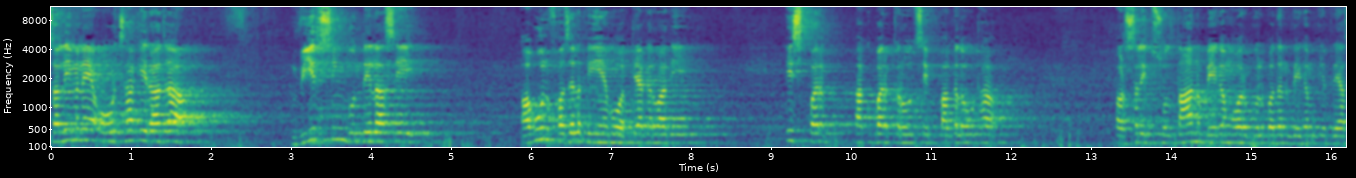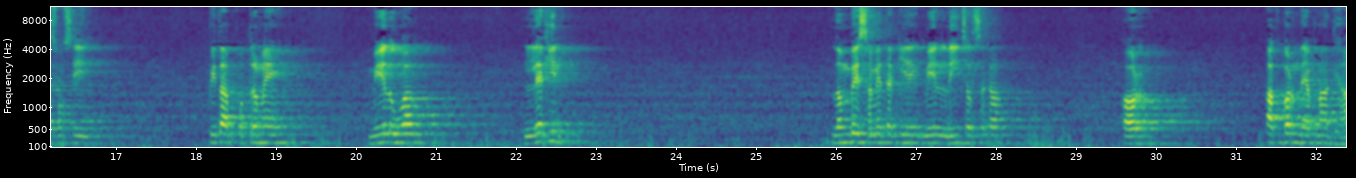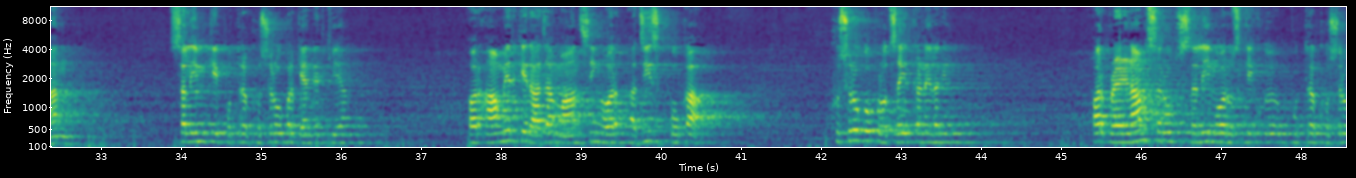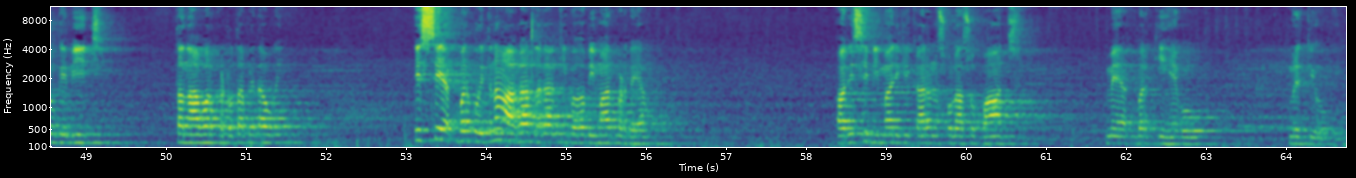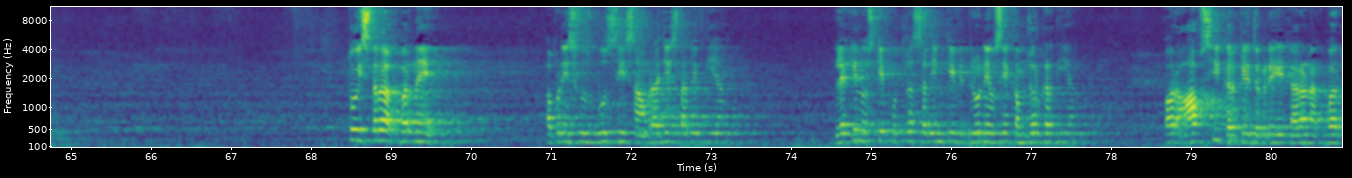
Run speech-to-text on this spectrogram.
सलीम ने ओरछा के राजा वीर सिंह बुंदेला से अबुल फजल की है वो हत्या करवा दी। इस पर अकबर क्रोध से पागल उठा और सलीम सुल्तान बेगम और गुलबदन बेगम के प्रयासों से पिता पुत्र में मेल हुआ। लेकिन लंबे समय तक ये मेल नहीं चल सका और अकबर ने अपना ध्यान सलीम के पुत्र खुसरो पर केंद्रित किया। और आमिर के राजा मान सिंह और अज़ीज़ कोका खुसरो को प्रोत्साहित करने लगे और परिणाम स्वरूप सलीम और उसके पुत्र खुसरो के बीच तनाव और कटुता पैदा हो गई। इससे अकबर को इतना आघात लगा कि वह बीमार पड़ गया। और इसी बीमारी के कारण 1605 में अकबर की है वो मृत्यु हो गई। तो इस तरह अकबर ने अपनी सूझबूझ से साम्राज्य स्थापित किया। लेकिन उसके पुत्र सलीम के विद्रोह ने उसे कमज़ोर कर दिया और आपसी घर के झगड़े के कारण अकबर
